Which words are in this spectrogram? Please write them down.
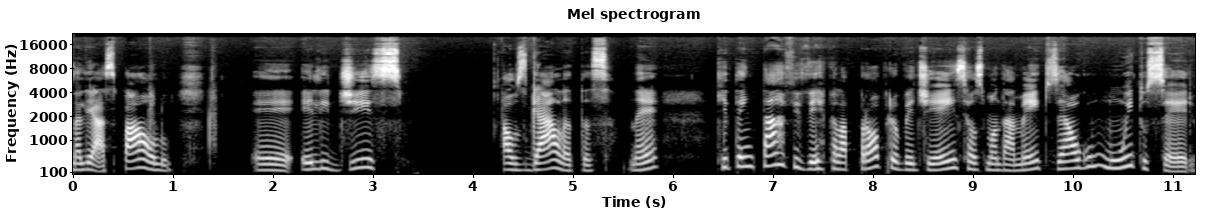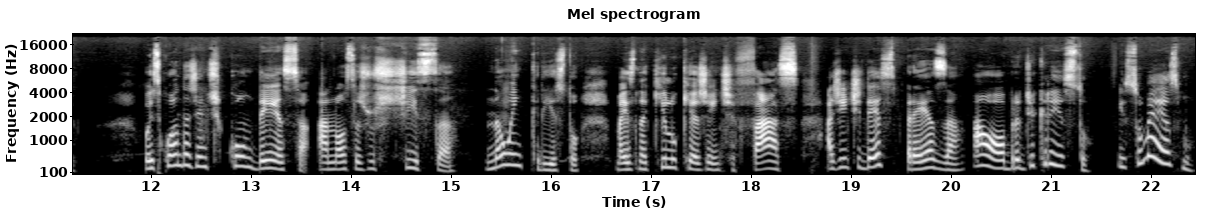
aliás, Paulo, é, ele diz aos Gálatas, né, que tentar viver pela própria obediência aos mandamentos é algo muito sério. Pois quando a gente condensa a nossa justiça, não em Cristo, mas naquilo que a gente faz, a gente despreza a obra de Cristo. Isso mesmo,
